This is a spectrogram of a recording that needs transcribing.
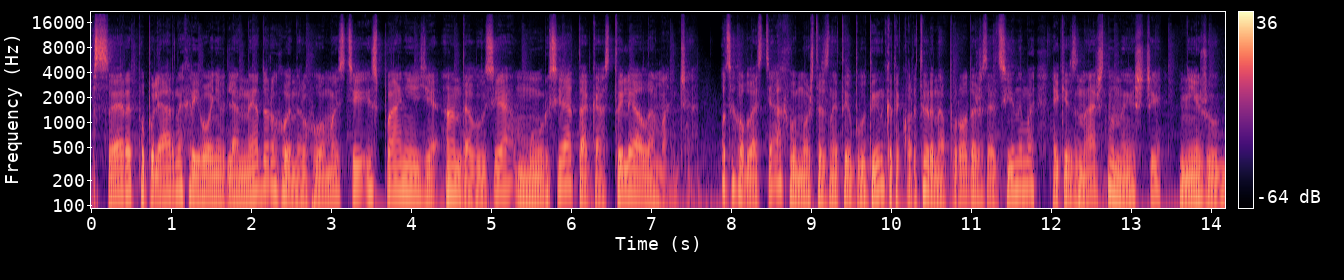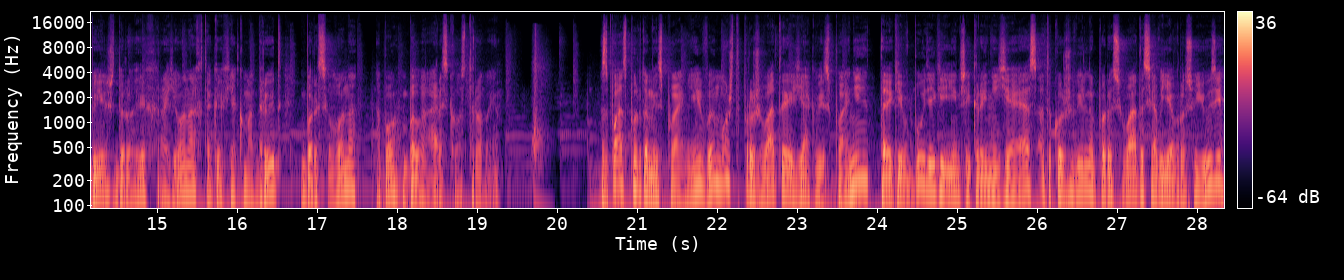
Серед популярних регіонів для недорогої нерухомості Іспанії є Андалусія, Мурсія та Кастилія Ла-Манча. У цих областях ви можете знайти будинки та квартири на продаж за цінами, які значно нижчі, ніж у більш дорогих районах, таких як Мадрид, Барселона або Балеарські острови. З паспортом Іспанії ви можете проживати як в Іспанії, так і в будь-якій іншій країні ЄС, а також вільно пересуватися в Євросоюзі,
